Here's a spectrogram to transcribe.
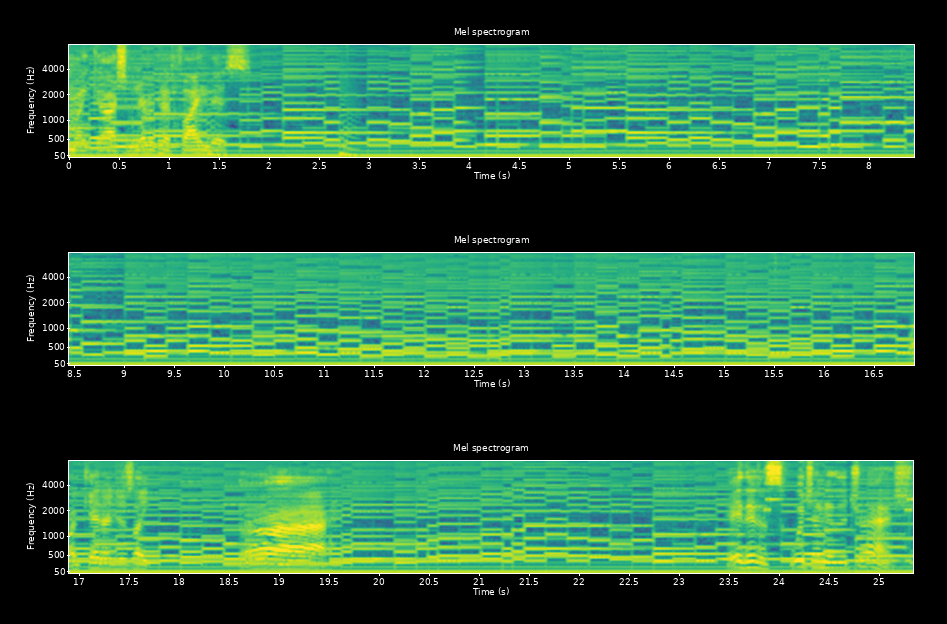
Oh my gosh, I'm never gonna find this. Why can't I just like... Ah. Hey, there's a switch under the trash.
